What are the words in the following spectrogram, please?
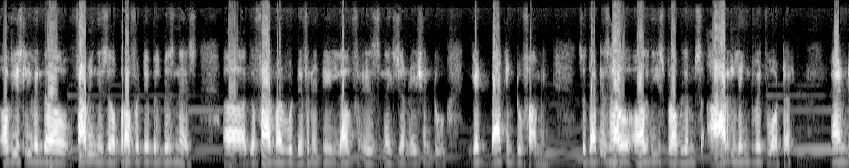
obviously when the farming is a profitable business, uh, the farmer would definitely love his next generation to get back into farming. So that is how all these problems are linked with water and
